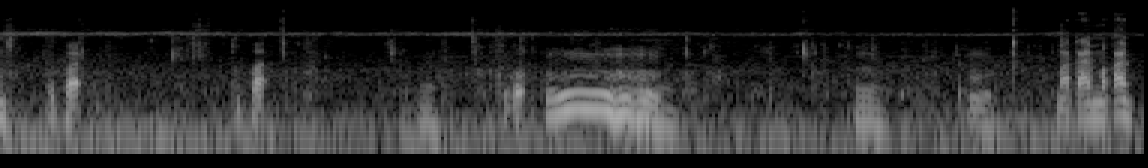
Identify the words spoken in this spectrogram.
มถูกปะปะ Hmm. Hmm. makan makan Makan, ayo makan. Hmm. Ayo makan. Hmm. Hmm.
